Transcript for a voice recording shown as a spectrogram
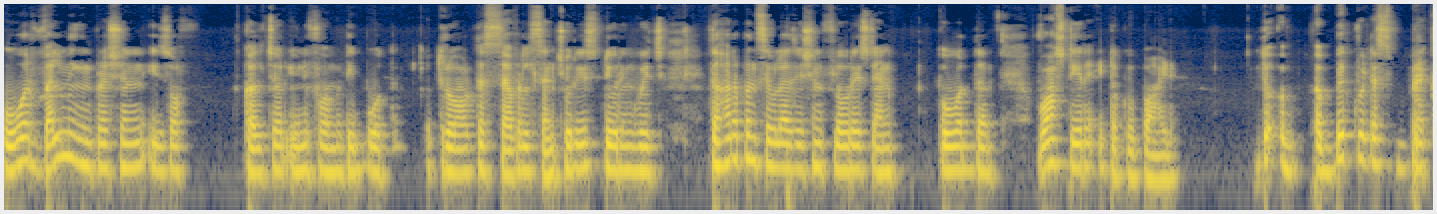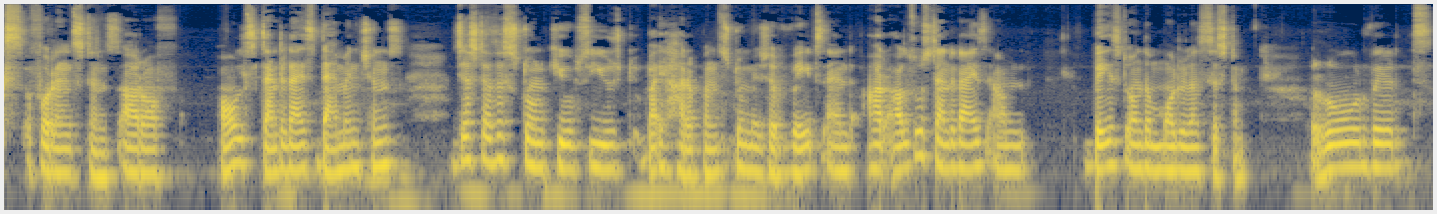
overwhelming impression is of culture uniformity both throughout the several centuries during which the Harappan civilization flourished and over the vast area it occupied. The ubiquitous bricks, for instance, are of all standardized dimensions, just as the stone cubes used by Harappans to measure weights and are also standardized on based on the modular system. Road widths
